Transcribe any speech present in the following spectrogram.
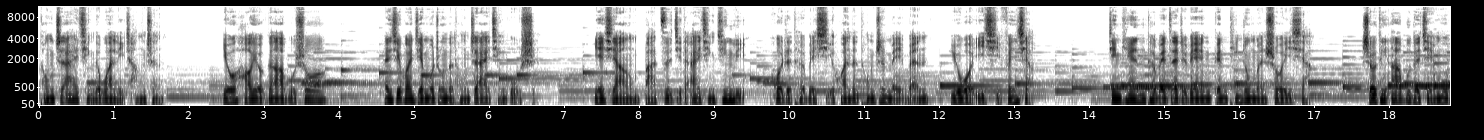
同志爱情的万里长城。有好友跟阿布说。很喜欢节目中的同志爱情故事，也想把自己的爱情经历或者特别喜欢的同志美们与我一起分享。今天特别在这边跟听众们说一下，收听阿布的节目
